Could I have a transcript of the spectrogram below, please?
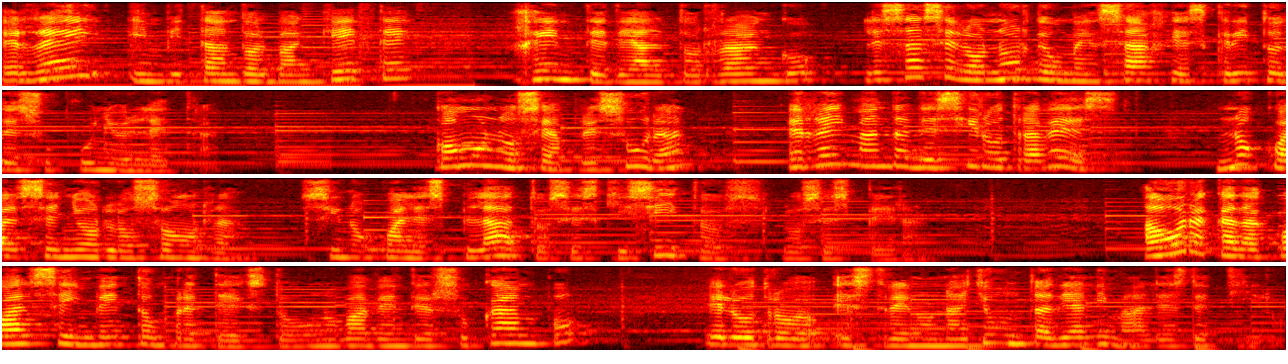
El rey, invitando al banquete gente de alto rango, les hace el honor de un mensaje escrito de su puño en letra. Como no se apresuran, el rey manda decir otra vez, no cuál señor los honra, sino cuáles platos exquisitos los esperan. Ahora cada cual se inventa un pretexto. Uno va a vender su campo, el otro estrena una yunta de animales de tiro.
